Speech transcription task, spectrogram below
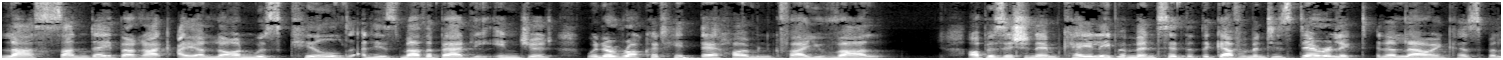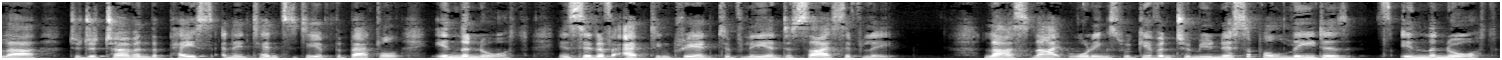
Last Sunday, Barak Ayalon was killed and his mother badly injured when a rocket hit their home in Kfar Yuval. Opposition MK Lieberman said that the government is derelict in allowing Hezbollah to determine the pace and intensity of the battle in the north instead of acting preemptively and decisively. Last night, warnings were given to municipal leaders in the north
